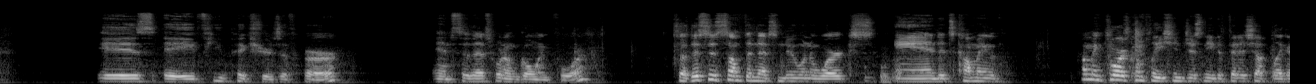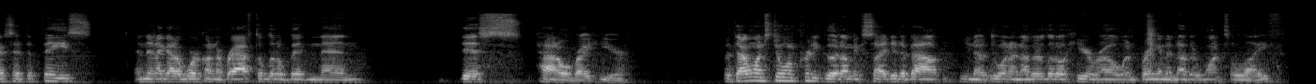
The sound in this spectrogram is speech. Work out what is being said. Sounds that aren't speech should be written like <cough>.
is a few pictures of her. And so that's what I'm going for. So this is something that's new in the works and it's coming coming towards completion. Just need to finish up, like I said, the face. And then I got to work on the raft a little bit and then this paddle right here. But that one's doing pretty good. I'm excited about, you know, doing another little hero and bringing another one to life.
